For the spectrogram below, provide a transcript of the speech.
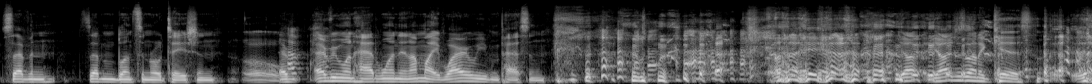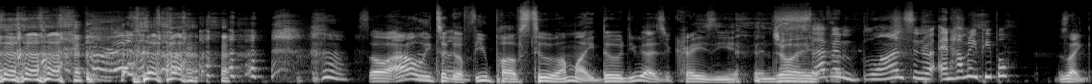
seven seven blunts in rotation. Oh, Ev- How- how- everyone had one, and I'm like, why are we even passing? y'all, y'all just want to kiss. so I only took a few puffs too. I'm like, dude, you guys are crazy. Enjoy. Seven blunts and and how many people? It's like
